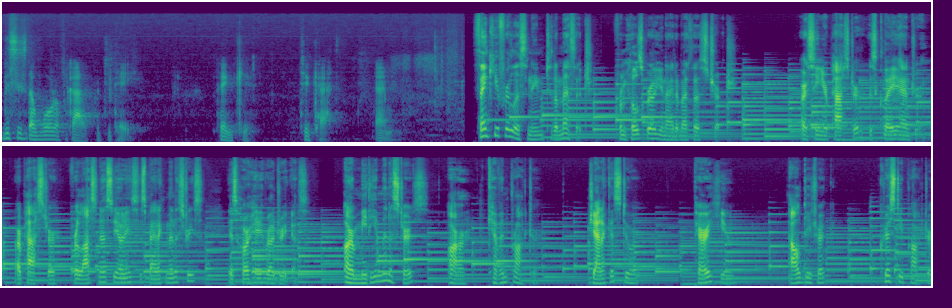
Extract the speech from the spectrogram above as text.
this is the word of God for today. Thank you. To God. Amen. Thank you for listening to the message from Hillsboro United Methodist Church. Our senior pastor is Clay Andrew. Our pastor for Las Naciones Hispanic Ministries is Jorge Rodriguez. Our media ministers are Kevin Proctor, Janica Stewart, Perry Heun, Al Dietrich, Christy Proctor,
